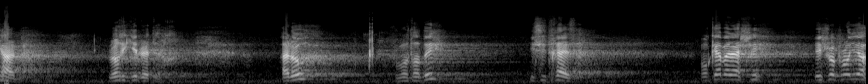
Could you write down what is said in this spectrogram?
Calme. Le régulateur. Allô? Vous m'entendez? Ici 13. Mon câble a lâché et je vois plus rien.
